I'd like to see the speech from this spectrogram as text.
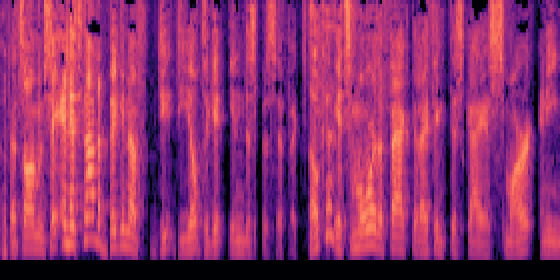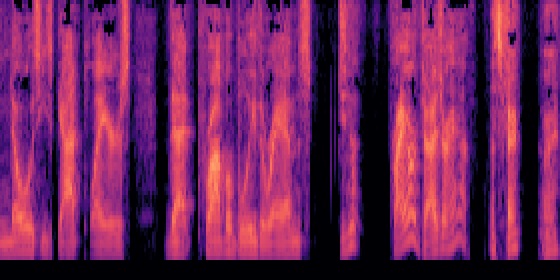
Okay. that's all I'm going to say. And it's not a big enough de- deal to get into specifics. Okay. it's more the fact that I think this guy is smart and he knows he's got players that probably the Rams didn't prioritize or have. That's fair. All right.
